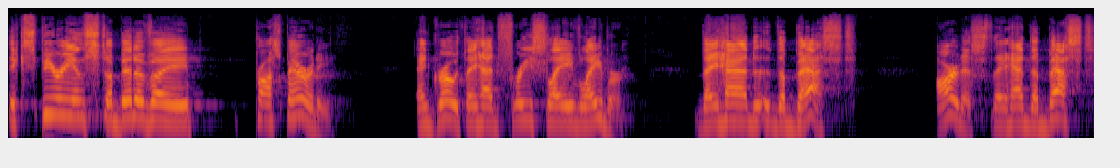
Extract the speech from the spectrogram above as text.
experienced a bit of a prosperity and growth. They had free slave labor, they had the best artists, they had the best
